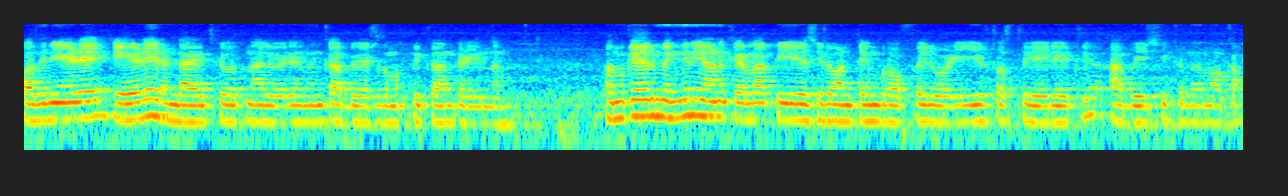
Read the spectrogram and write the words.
പതിനേഴ് ഏഴ് രണ്ടായിരത്തി ഇരുപത്തിനാല് വരെ നിങ്ങൾക്ക് അപേക്ഷ സമർപ്പിക്കാൻ കഴിയുന്നതാണ്. അപ്പോൾ നമുക്ക് ഏതായാലും എങ്ങനെയാണ് കേരള പി എസ് സിയുടെ വൺ ടൈം പ്രൊഫൈൽ വഴി ഈ തസ്തികയിലേക്ക് അപേക്ഷിക്കുന്നത് നോക്കാം.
